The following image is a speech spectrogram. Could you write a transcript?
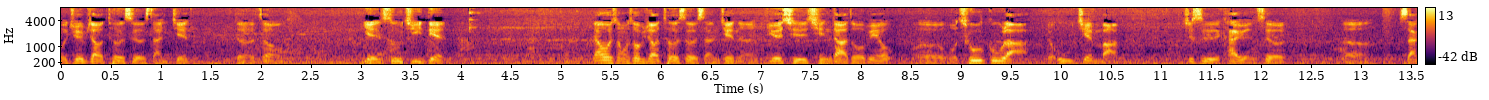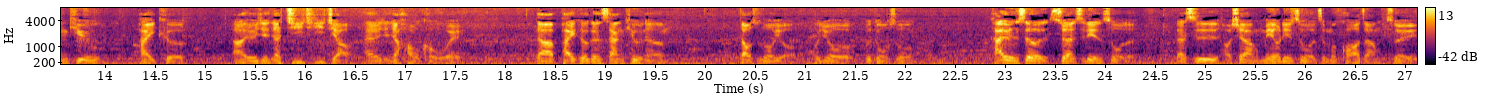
我觉得比较有特色的三间的这种盐酥鸡店。那为什么说比较特色三间呢？因为其实清大周边，呃，我粗估啦，有五间吧，就是开元社、呃，三 Q、派克，然后有一间叫鸡鸡叫，还有一间叫好口味。那派克跟三 Q 呢，到处都有，我就不多说。开元社虽然是连锁的，但是好像没有连锁的这么夸张，所以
